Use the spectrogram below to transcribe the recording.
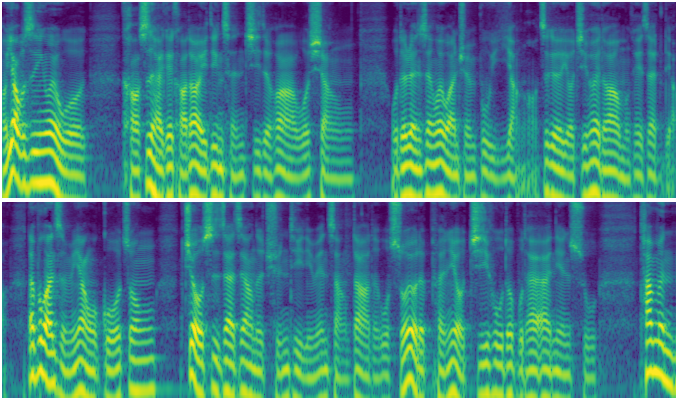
哦，要不是因为我考试还可以考到一定成绩的话，我想我的人生会完全不一样哦。这个有机会的话，我们可以再聊。但不管怎么样，我国中就是在这样的群体里面长大的。我所有的朋友几乎都不太爱念书，他们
